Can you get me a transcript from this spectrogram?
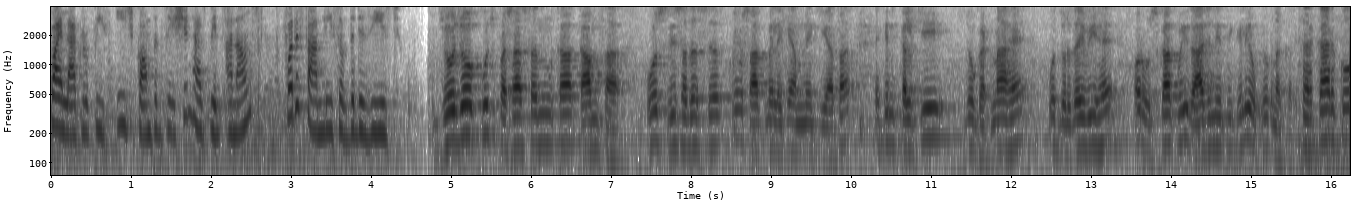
five lakh rupees each compensation has been announced for the families of the deceased जो जो कुछ प्रशासन का काम था वो श्री सदस्य को साथ में लेके हमने किया था लेकिन कल की जो घटना है वो दुर्दैवी है और उसका कोई राजनीति के लिए उपयोग न करे। सरकार को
